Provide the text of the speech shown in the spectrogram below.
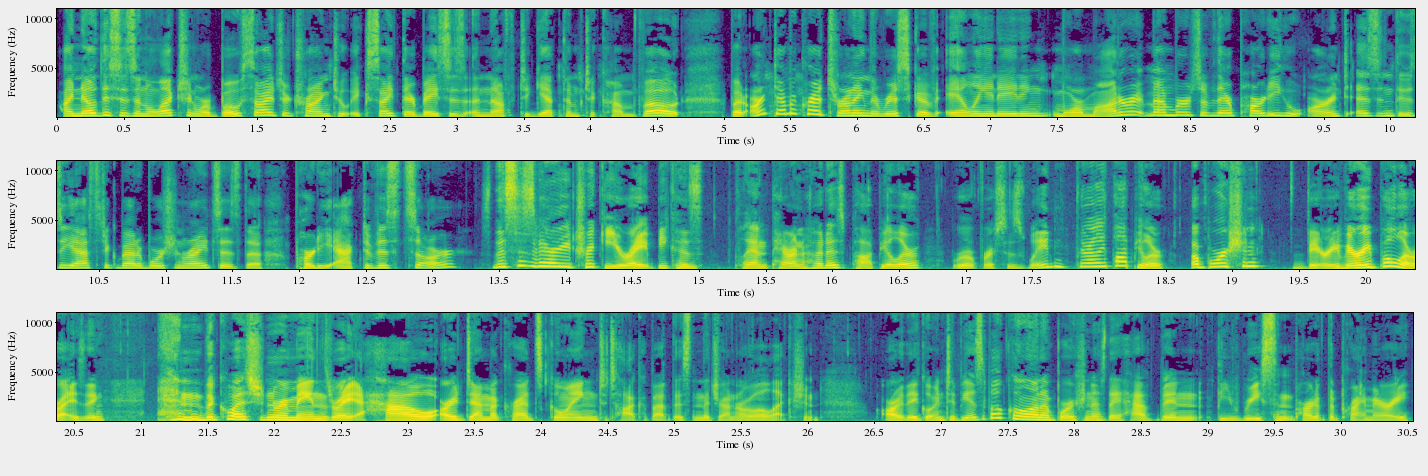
I know this is an election where both sides are trying to excite their bases enough to get them to come vote, but aren't Democrats running the risk of alienating more moderate members of their party who aren't as enthusiastic about abortion rights as the party activists are? So this is very tricky, right? Because Planned Parenthood is popular, Roe versus Wade fairly popular, abortion very very polarizing. And the question remains, right? How are Democrats going to talk about this in the general election? Are they going to be as vocal on abortion as they have been the recent part of the primary?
